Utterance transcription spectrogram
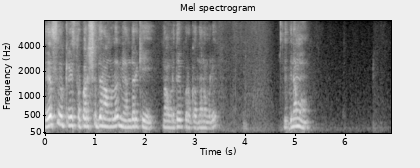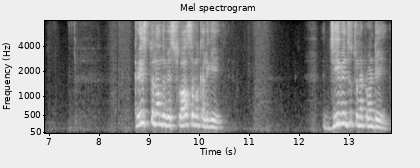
యేసుక్రీస్తు పరిశుద్ధ నామంలో మీ అందరికీ నా హృదయపూర్వక వందనములు. దినము క్రీస్తునందు విశ్వాసము కలిగి జీవించుచున్నటువంటి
